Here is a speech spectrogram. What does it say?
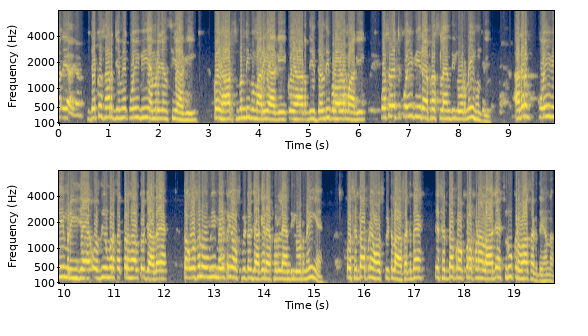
ਕਿਤੇ ਆ ਜਾਣ। ਦੇਖੋ ਸਰ ਜਿਵੇਂ ਕੋਈ ਵੀ ਐਮਰਜੈਂਸੀ ਆ ਗਈ ਕੋਈ ਹਾਰਟ ਸੰਬੰਧੀ ਬਿਮਾਰੀ ਆ ਗਈ, ਕੋਈ ਹਾਰਟ ਦੀ ਦਿਲ ਦੀ ਪ੍ਰੋਬਲਮ ਆ ਗਈ, ਉਸ ਵਿੱਚ ਕੋਈ ਵੀ ਰੈਫਰੈਂਸ ਲੈਣ ਦੀ ਲੋੜ ਨਹੀਂ ਹੁੰਦੀ। ਅਗਰ ਕੋਈ ਵੀ ਮਰੀਜ਼ ਹੈ ਉਸ ਦੀ ਉਮਰ 70 ਸਾਲ ਤੋਂ ਜ਼ਿਆਦਾ ਹੈ, ਤਾਂ ਉਸ ਨੂੰ ਵੀ ਮਿਲਟਰੀ ਹਸਪੀਟਲ ਜਾ ਕੇ ਰੈਫਰ ਲੈਣ ਦੀ ਲੋੜ ਨਹੀਂ ਹੈ। ਉਹ ਸਿੱਧਾ ਆਪਣੇ ਹਸਪੀਟਲ ਆ ਸਕਦਾ ਹੈ ਤੇ ਸਿੱਧਾ ਪ੍ਰੋਪਰ ਆਪਣਾ ਇਲਾਜ ਸ਼ੁਰੂ ਕਰਵਾ ਸਕਦੇ ਹਨ।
